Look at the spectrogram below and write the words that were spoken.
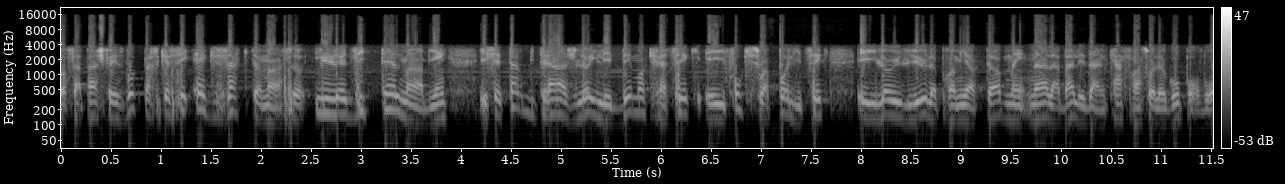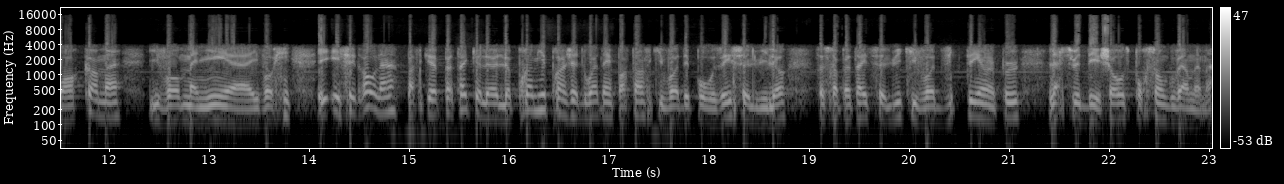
sur sa page Facebook parce que c'est exactement ça. Il le dit tellement bien. Et cet arbitrage-là, il est démocratique et il faut qu'il soit politique. Et il a eu lieu le 1er octobre. Maintenant, la balle est dans le camp de François Legault pour voir comment il va manier. Euh, il va... Et, et c'est drôle, hein, parce que peut-être que le, premier projet de loi d'importance qu'il va déposer, celui-là, ce sera peut-être celui qui va dicter un peu la suite des choses pour son gouvernement.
